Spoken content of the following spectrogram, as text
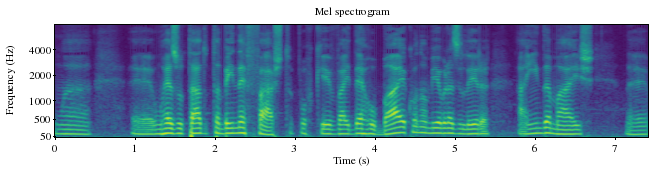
uma, é, um resultado também nefasto, porque vai derrubar a economia brasileira ainda mais, né,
